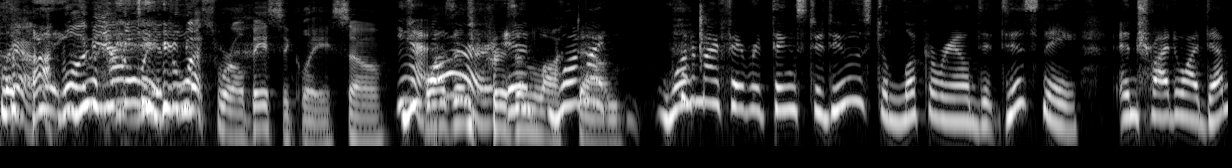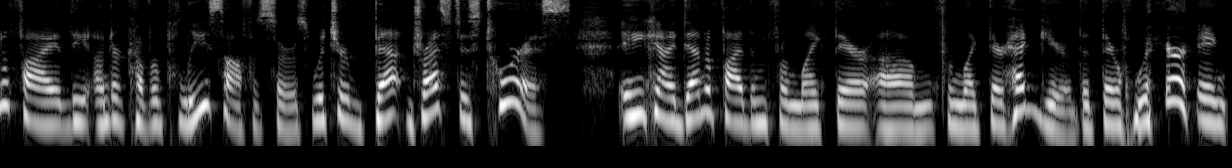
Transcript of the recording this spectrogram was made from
like, yeah. Well, you are going to the Westworld, basically. So yeah, you wasn't prison and lockdown one of my favorite things to do is to look around at Disney and try to identify the undercover police officers, which are be- dressed as tourists, and you can identify them from like their um, from like their headgear that they're wearing,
